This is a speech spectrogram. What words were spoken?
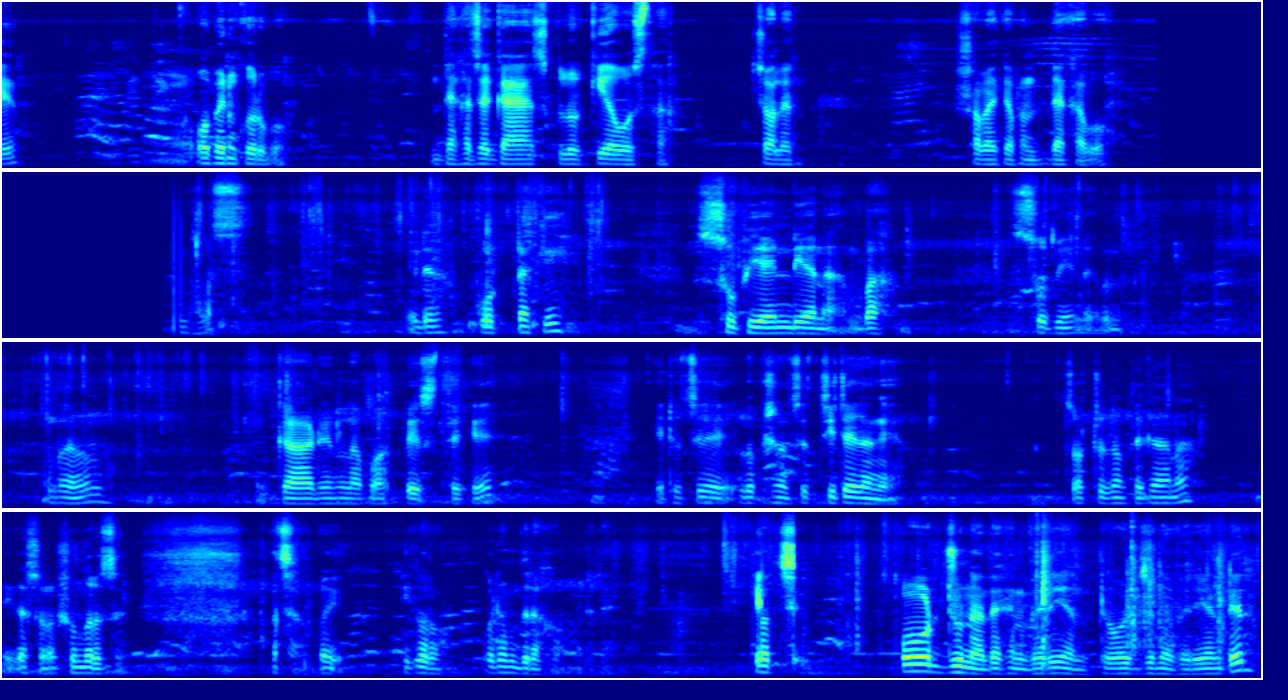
ওপেন করব। দেখা যায় গাছগুলোর কী অবস্থা। চলেন, সবাইকে আপনাদের দেখাবো। এটা কোডটা কি? সুফিয়া ইন্ডিয়ানা, বাহ, সুফিয়া ধরুন গার্ডেন লাভার পেজ থেকে, এটা হচ্ছে লোকেশন হচ্ছে চিটাগাঙে চট্টগ্রাম থেকে আনা, এই গাছটা অনেক সুন্দর আছে। আচ্ছা ওই ই করো, ওটার মধ্যে রাখো। এটা হচ্ছে অর্জুনা, দেখেন ভেরিয়েন্ট অর্জুনা ভেরিয়েন্টের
